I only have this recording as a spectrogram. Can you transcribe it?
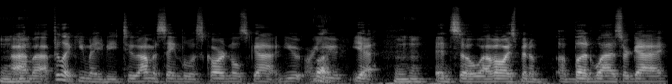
Mm-hmm. I feel like you may be too. I'm a St. Louis Cardinals guy. You are Right. you? Yeah. Mhm. And so I've always been a, a Budweiser guy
